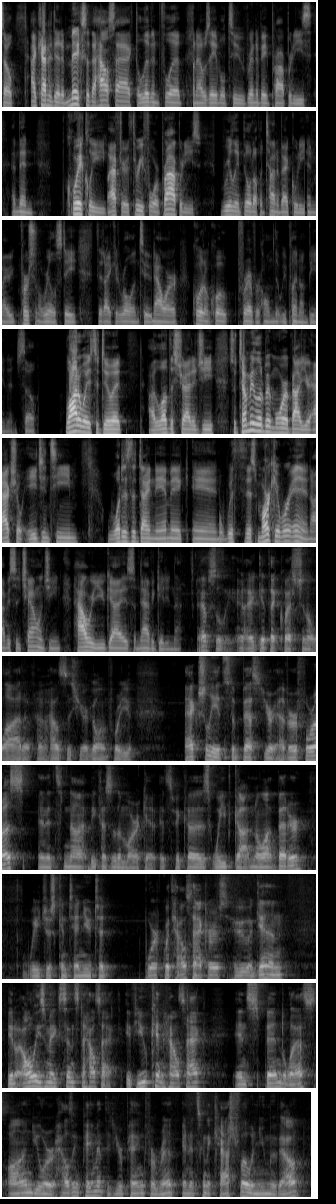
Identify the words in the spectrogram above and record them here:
so i kind of did a mix of the house hack the live and flip and i was able to renovate properties and then quickly after three four properties really build up a ton of equity in my personal real estate that i could roll into now our quote unquote forever home that we plan on being in so a lot of ways to do it I love the strategy. So tell me a little bit more about your actual agent team. What is the dynamic? And with this market we're in, obviously challenging, how are you guys navigating that? Absolutely. And I get that question a lot of how's this year going for you? Actually, it's the best year ever for us. And it's not because of the market, it's because we've gotten a lot better. We just continue to work with house hackers who, again, it always makes sense to house hack. If you can house hack, and spend less on your housing payment that you're paying for rent and it's going to cash flow when you move out,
